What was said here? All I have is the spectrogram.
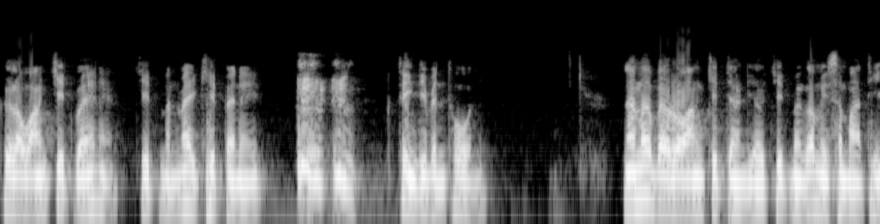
คือระวังจิตไว้เนี่ย จิตมันไม่คิดไปในสิ่งที่เป็นโทษนะเมื่อไประวังจิตอย่างเดียวจิตมันก็มีสมาธิ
